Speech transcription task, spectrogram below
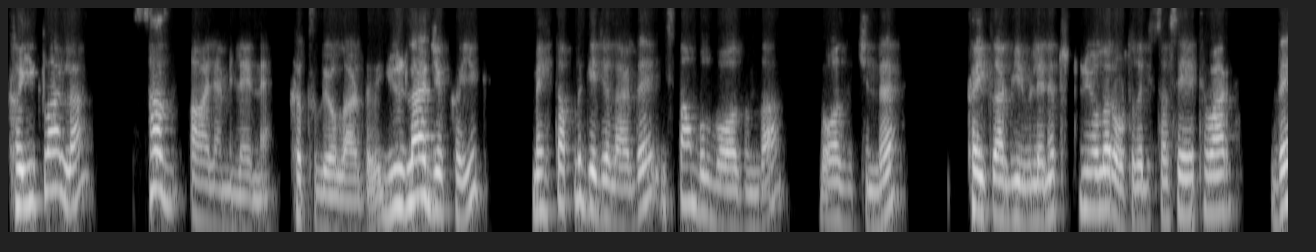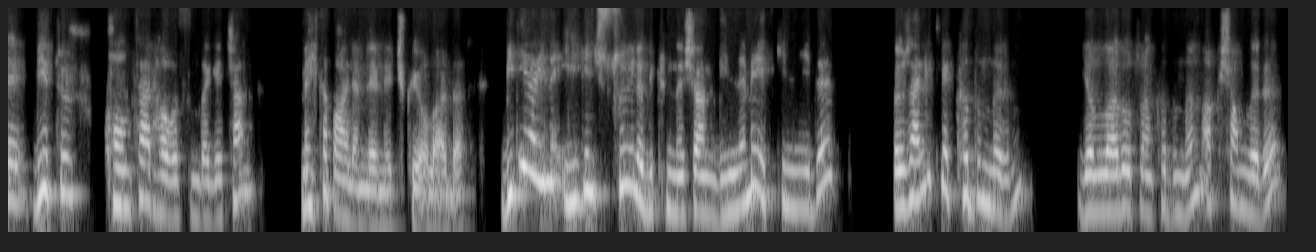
Kayıklarla saz alemlerine katılıyorlardı. Yüzlerce kayık mehtaplı gecelerde İstanbul Boğazı'nda, Boğaz içinde kayıklar birbirlerine tutunuyorlar. Ortada bir sas heyeti var ve bir tür konser havasında geçen mehtap alemlerine çıkıyorlardı. Bir diğer yine ilginç suyla bütünleşen dinleme etkinliği de özellikle kadınların, yalılarda oturan kadınların akşamları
